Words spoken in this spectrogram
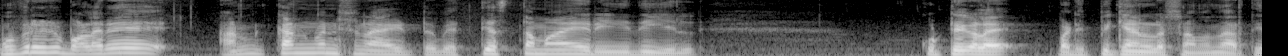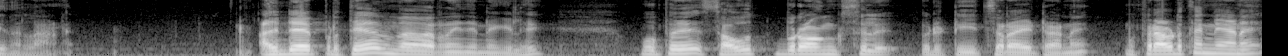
മൂപ്പര് ഒരു വളരെ അൺകൺവെൻഷനായിട്ട് വ്യത്യസ്തമായ രീതിയിൽ കുട്ടികളെ പഠിപ്പിക്കാനുള്ള ശ്രമം നടത്തി എന്നുള്ളതാണ്. അതിന്റെ പ്രത്യേകത എന്താണെന്ന് പറഞ്ഞു കഴിഞ്ഞിട്ടുണ്ടെങ്കിൽ മൂപ്പര് സൗത്ത് ബ്രോങ്സിൽ ഒരു ടീച്ചറായിട്ടാണ്. മൂപ്പര് അവിടെ തന്നെയാണ്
